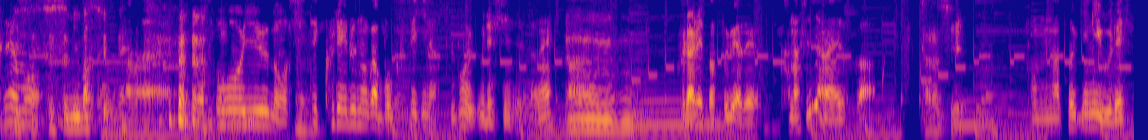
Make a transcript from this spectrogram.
でも進みますよね。はいそういうのをしてくれるのが僕的にはすごい嬉しいんですよね。うんうんうん。振られたすぐやで悲しいじゃないですか。楽しい。そんな時に嬉し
